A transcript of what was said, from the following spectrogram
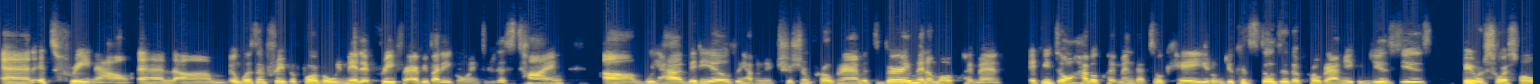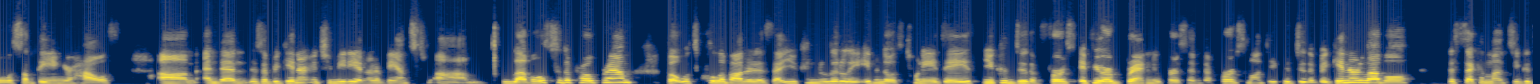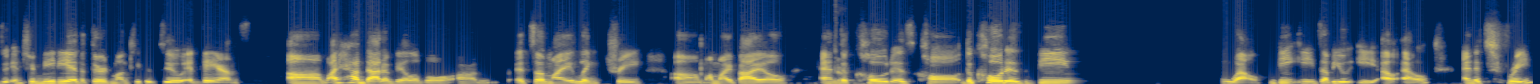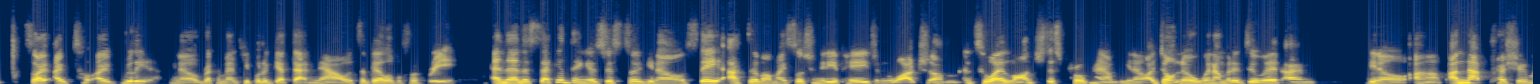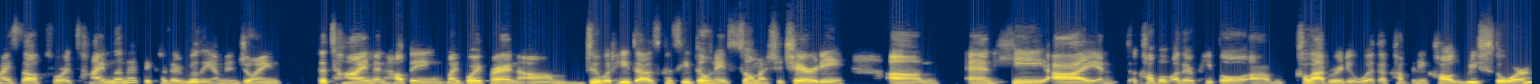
And it's free now. And um, it wasn't free before, but we made it free for everybody going through this time. Um, we have videos, we have a nutrition program. It's very minimal equipment. If you don't have equipment, that's okay. You, you can still do the program. You can just use, be resourceful with something in your house. Um, and then there's a beginner, intermediate, and advanced um, levels to the program. But what's cool about it is that you can literally, even though it's 28 days, you can do the first, if you're a brand new person, the first month you could do the beginner level. The second month you could do intermediate. The third month you could do advanced. Um, I have that available. Um, it's on my link tree um, on my bio. And okay. the code is called, the code is B well b-e-w-e-l-l and it's free so I, I, to, I really you know recommend people to get that now it's available for free and then the second thing is just to you know stay active on my social media page and watch um, until i launch this program you know i don't know when i'm going to do it i'm you know um, i'm not pressuring myself for a time limit because i really am enjoying the time and helping my boyfriend um, do what he does because he donates so much to charity. Um, and he i and a couple of other people um, collaborated with a company called restore.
